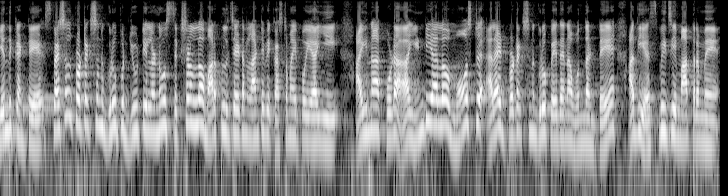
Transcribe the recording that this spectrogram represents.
ఎందుకంటే స్పెషల్ ప్రొటెక్షన్ గ్రూప్ డ్యూటీలను శిక్షణలో మార్పులు చేయడం లాంటివి కష్టమైపోయాయి. అయినా కూడా ఇండియాలో మోస్ట్ అలైడ్ ప్రొటెక్షన్ గ్రూప్ ఏదైనా ఉందంటే అది ఎస్పీజీ మాత్రమే.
